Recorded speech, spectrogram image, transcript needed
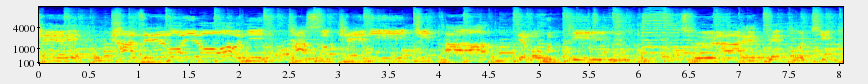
け風のように助けに来た。でもウッディつられて落ちた。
